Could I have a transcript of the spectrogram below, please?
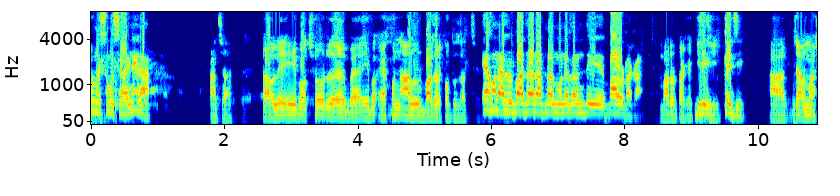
কোনো সমস্যা হয় নাই। না। আচ্ছা। তাহলে এই বছর এখন আলুর বাজার কত যাচ্ছে? এখন আলুর বাজার আপনার মনে করেন যে বারো টাকা। বারো টাকা কেজি। কেজি। আর চার মাস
